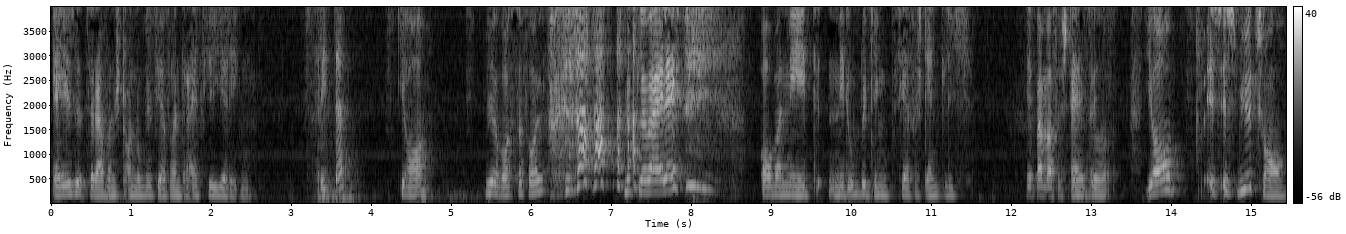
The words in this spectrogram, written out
er ist jetzt auf einem Stand ungefähr von drei-, vierjährigen. Ritter? Ja, wie ein Wasserfall mittlerweile, aber nicht, nicht unbedingt sehr verständlich. Ja, bei mir verstehen Also, halt. ja, es, es wird schon.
